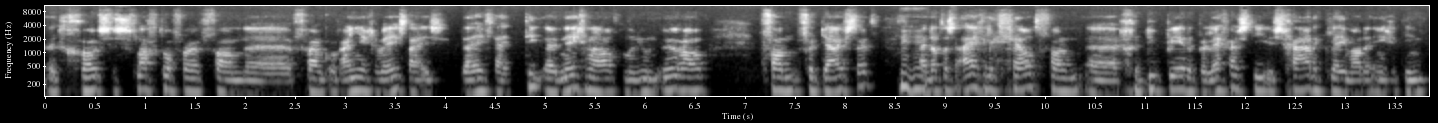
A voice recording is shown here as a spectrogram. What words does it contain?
het grootste slachtoffer van uh, Frank Oranje geweest. Daar, is, daar heeft hij 9,5 miljoen euro van verduisterd. Mhm. En dat was eigenlijk geld van uh, gedupeerde beleggers die een schadeclaim hadden ingediend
